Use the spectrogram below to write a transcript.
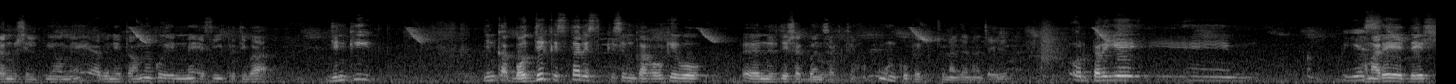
रंग शिल्पियों में अभिनेताओं में कोई इनमें ऐसी प्रतिभा जिनकी जिनका बौद्धिक स्तर इस किस्म का हो कि वो निर्देशक बन सकते हैं उनको फिर चुना जाना चाहिए। और पर ये हमारे देश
